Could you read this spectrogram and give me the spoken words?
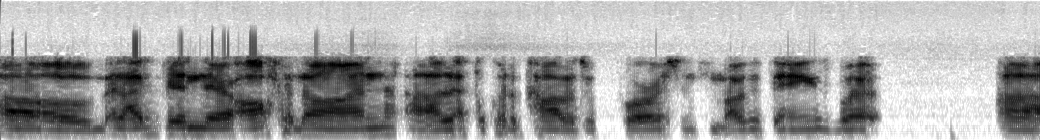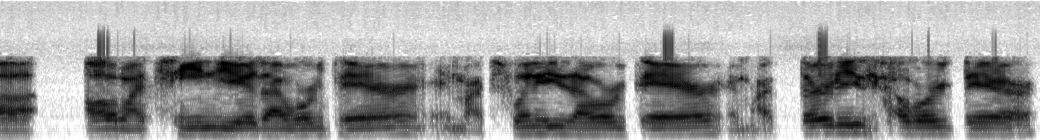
um, and I've been there off and on. Uh, I left to go to college, of course, and some other things. But uh, all of my teen years, I worked there. In my 20s, I worked there. In my 30s, I worked there.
